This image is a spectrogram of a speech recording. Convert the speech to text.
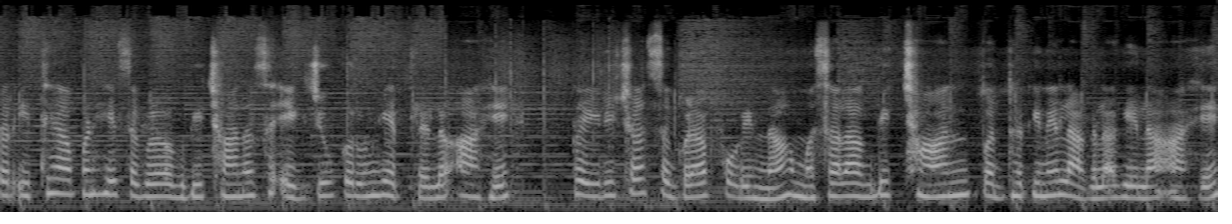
तर इथे आपण हे सगळं अगदी छान असं एकजीव करून घेतलेलं आहे. कैरीच्या सगळ्या फोडींना मसाला अगदी छान पद्धतीने लागला गेला आहे.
